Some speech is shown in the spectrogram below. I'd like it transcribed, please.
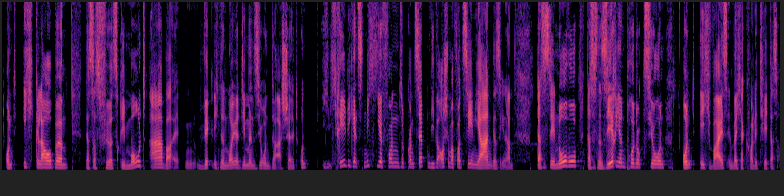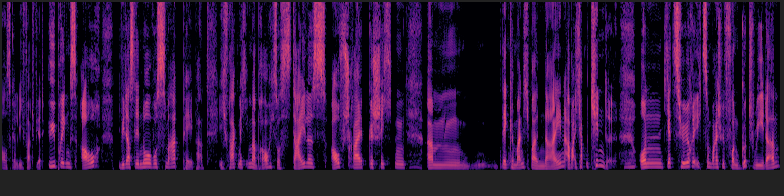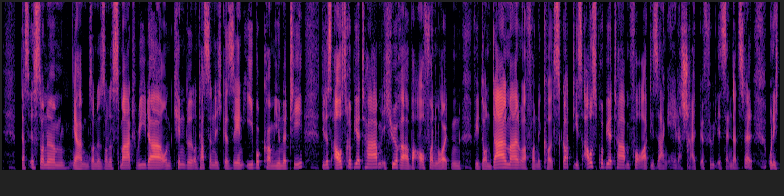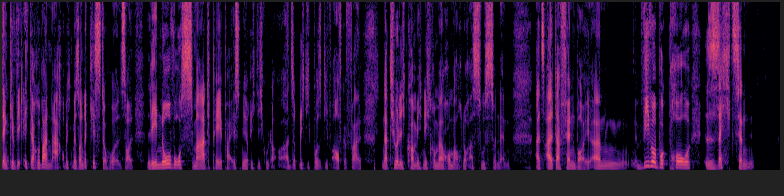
Und ich glaube, dass das fürs Remote-Arbeiten wirklich eine neue Dimension darstellt. Und ich, rede jetzt nicht hier von so Konzepten, die wir auch schon mal vor zehn Jahren gesehen haben. Das ist Lenovo, das ist eine Serienproduktion und ich weiß, in welcher Qualität das ausgeliefert wird. Übrigens auch wie das Lenovo Smart Paper. Ich frage mich immer, brauche ich so Stylus, Aufschreibgeschichten? Ähm, denke manchmal nein, aber ich habe ein Kindle. Und jetzt höre ich zum Beispiel von Goodreader, das ist so eine, ja, so eine, so eine Smart Reader und Kindle und hast du nicht gesehen, E-Book Community, die das ausprobiert haben. Ich höre aber auch von Leuten wie Don Dahlmann oder von Nicole Scott, die es ausprobiert haben vor Ort, die sagen, ey, das Schreibgefühl ist sensationell. Und ich denke wirklich darüber nach, ob ich mir so eine Kiste holen soll. Lenovo Smart Paper ist mir richtig gut, also richtig positiv aufgefallen. Natürlich komme ich nicht drum herum, auch noch Asus zu nennen. Als alter Fanboy. Ähm, VivoBook Pro 16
